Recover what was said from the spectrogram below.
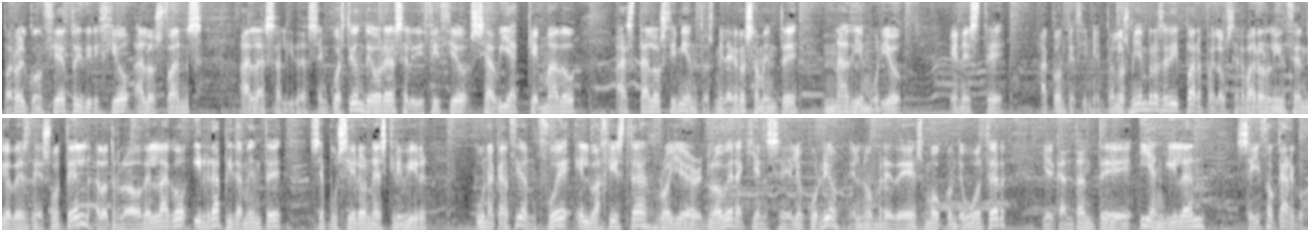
paró el concierto y dirigió a los fans a las salidas. En cuestión de horas, el edificio se había quemado hasta los cimientos. Milagrosamente, nadie murió en este acontecimiento. Los miembros de Deep Purple observaron el incendio desde su hotel al otro lado del lago y rápidamente se pusieron a escribir una canción. Fue el bajista Roger Glover a quien se le ocurrió el nombre de Smoke on the Water y el cantante Ian Gillan se hizo cargo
